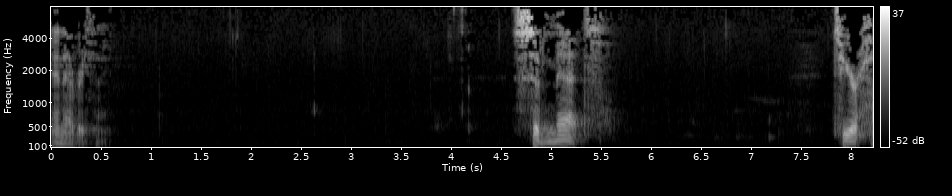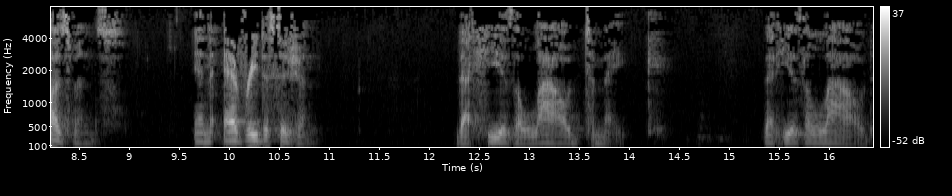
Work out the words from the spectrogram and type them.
In everything. Submit to your husbands in every decision that he is allowed to make. That he is allowed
